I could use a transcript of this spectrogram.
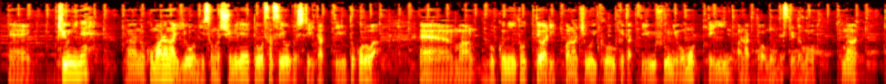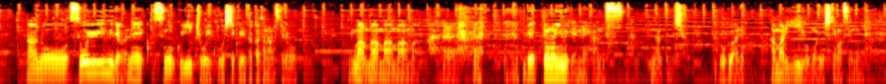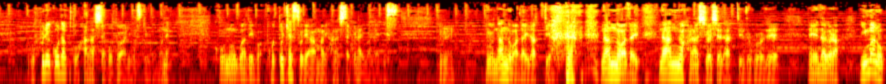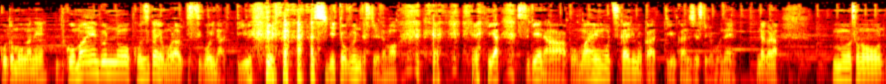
えー、急にね、あの、困らないようにそのシミュレートをさせようとしていたっていうところは、えー、まあ、僕にとっては立派な教育を受けたっていうふうに思っていいのかなとは思うんですけれども、まあ、あのー、そういう意味ではね、すごくいい教育をしてくれた方なんですけど、まあまあまあまあまあ、えー、ベッドの意味でね、あの、なんて言うんでしょう。僕はね、あまりいい思いをしてませんので、オフレコダクトを話したことはありますけれどもね、この場では、ポッドキャストではあんまり話したくない話題です。うん。何の話題だっていう、何の話題、何の話をしてたっていうところで、えー、だから、今の子供がね、5万円分の小遣いをもらうってすごいなっていう話に飛ぶんですけれども いや、すげえな5万円も使えるのかっていう感じですけどもね。だから、もうその、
